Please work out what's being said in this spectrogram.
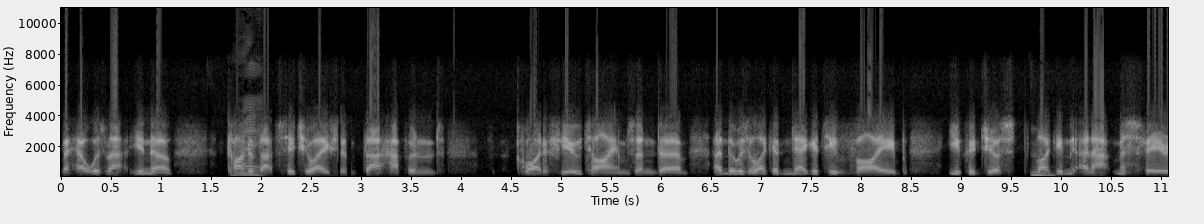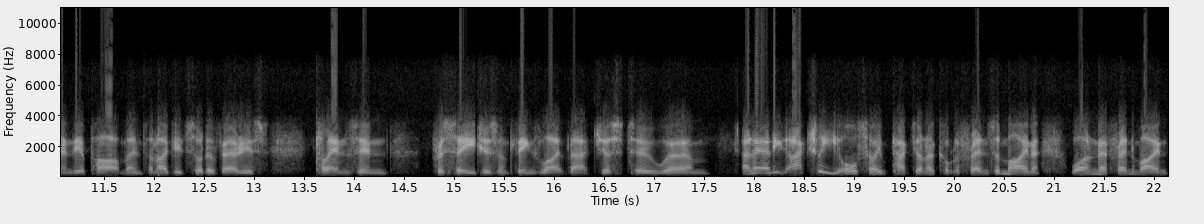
the hell was that? You know, kind right. of that situation. That happened quite a few times, and um, and there was like a negative vibe. You could just mm. like in an atmosphere in the apartment, and I did sort of various cleansing procedures and things like that just to. Um, and, and it actually also impacted on a couple of friends of mine. One a friend of mine,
